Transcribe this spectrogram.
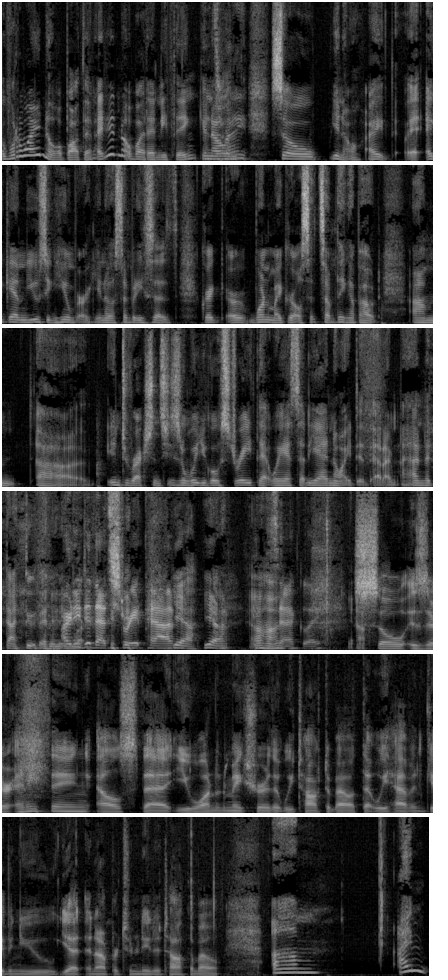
what do I know about that? I didn't know about anything, you know. right. And so, you know, I again using humor. You know, somebody says, Greg, or one of my girls said something about um, uh, in directions. She said, "Well, you go straight that way." I said, "Yeah, no, I did that. I'm, I'm not do that anymore." I already did that straight, path. yeah, yeah, uh-huh. Exactly. So, is there anything else that you wanted to make sure that we talked about that we haven't given you yet an opportunity to talk about? I'm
